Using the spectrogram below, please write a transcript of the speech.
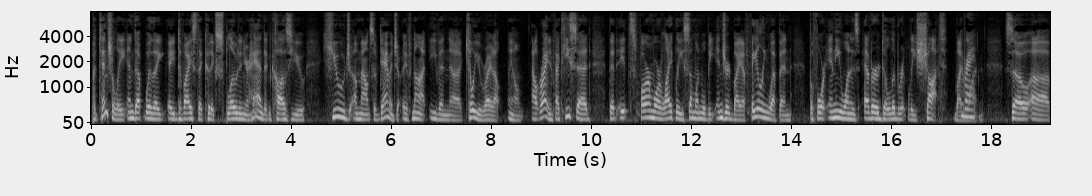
potentially end up with a, a device that could explode in your hand and cause you huge amounts of damage, if not even uh, kill you right out, you know, outright. In fact, he said that it's far more likely someone will be injured by a failing weapon before anyone is ever deliberately shot by Right. one. So uh,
